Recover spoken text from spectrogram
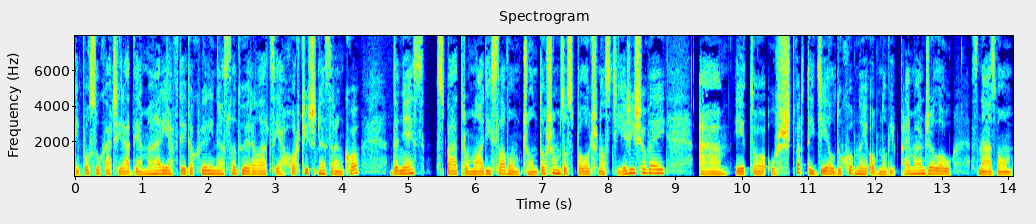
Drahí poslucháči Rádia Mária, v tejto chvíli nasleduje relácia Horčičné zrnko. Dnes s pátrom Ladislavom Čontošom zo spoločnosti Ježišovej a je to už štvrtý diel duchovnej obnovy pre manželov s názvom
